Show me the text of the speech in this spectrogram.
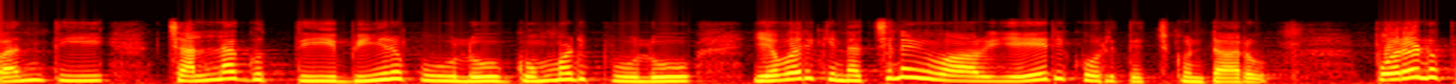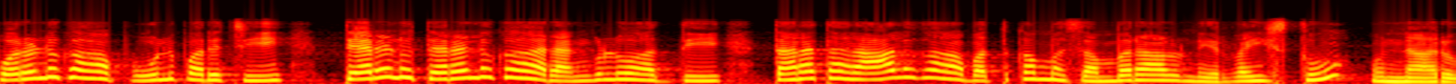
బంతి చల్లగుత్తి బీరపూలు గుమ్మడి పూలు ఎవరికి నచ్చినవి వారు ఏరి కోరి తెచ్చుకుంటారు. పొరలు పొరలుగా పూలు పరిచి తెరలు తెరలుగా రంగులు అద్ది తరతరాలుగా బతుకమ్మ సంబరాలు నిర్వహిస్తూ ఉన్నారు.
